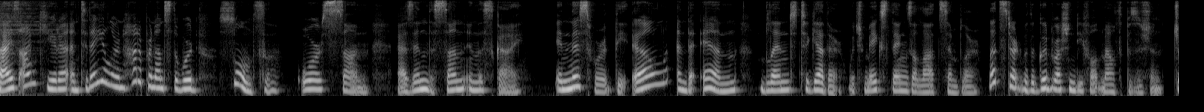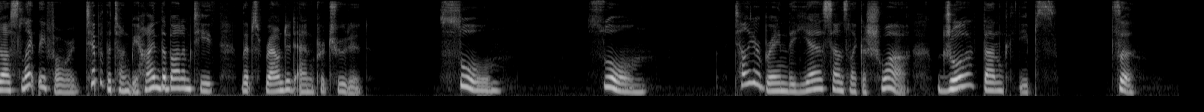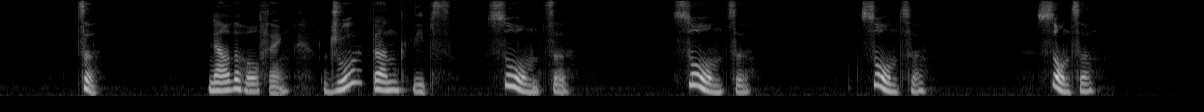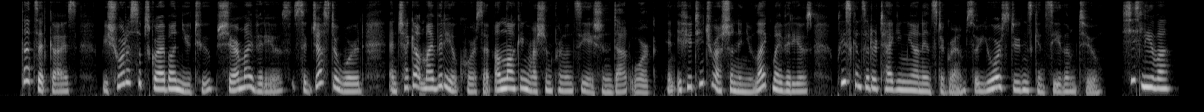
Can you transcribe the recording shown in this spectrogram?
guys, I'm Kira, and today you'll learn how to pronounce the word солнце, or sun, as in the sun in the sky. In this word, the L and the N blend together, which makes things a lot simpler. Let's start with a good Russian default mouth position. Jaw slightly forward, tip of the tongue behind the bottom teeth, lips rounded and protruded. Солн, солн. Tell your brain the ye sounds like a schwa. Jo dank lips. Ц, ц. Now the whole thing. Jo dank lips. Солнце, солнце, солнце, солнце. That's it, guys. Be sure to subscribe on YouTube, share my videos, suggest a word, and check out my video course at unlockingrussianpronunciation.org. And if you teach Russian and you like my videos, please consider tagging me on Instagram so your students can see them too. Счастливо!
